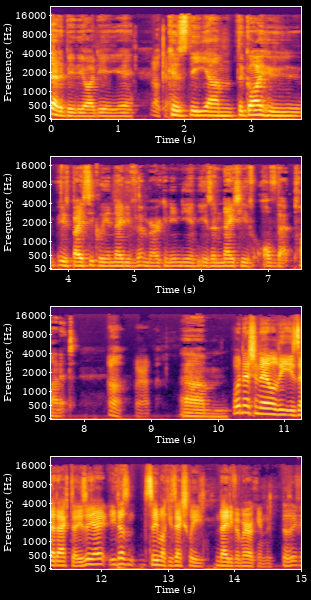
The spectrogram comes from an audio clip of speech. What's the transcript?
That'd be the idea, yeah. Okay. because the um, the guy who is basically a Native American Indian is a native of that planet. Oh. Um, What nationality is that actor? Is he? He doesn't seem like he's actually Native American, does he?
